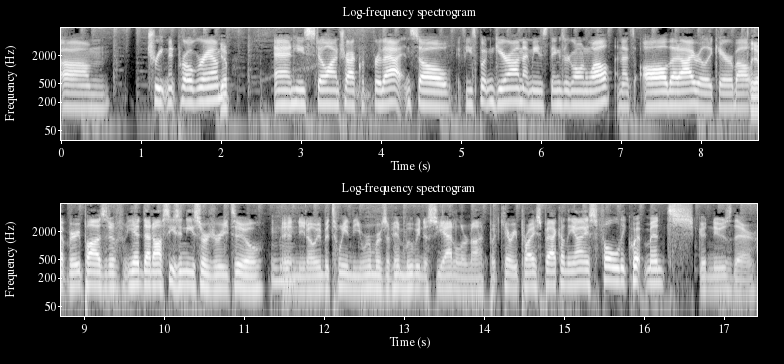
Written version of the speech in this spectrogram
um, treatment program Yep. And he's still on track for that. And so, if he's putting gear on, that means things are going well, and that's all that I really care about. Yep, very positive. He had that offseason knee surgery too, Mm-hmm. and you know, in between the rumors of him moving to Seattle or not. But Carey Price back on the ice, full equipment. Good news there.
